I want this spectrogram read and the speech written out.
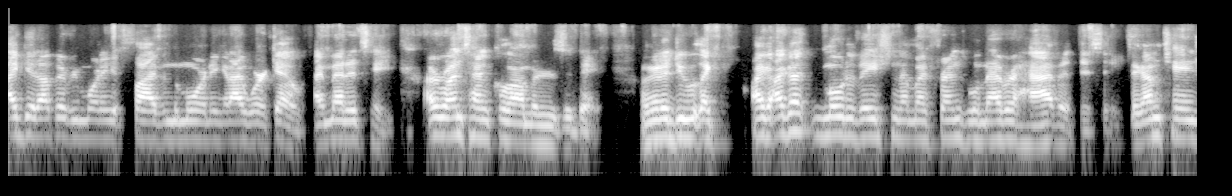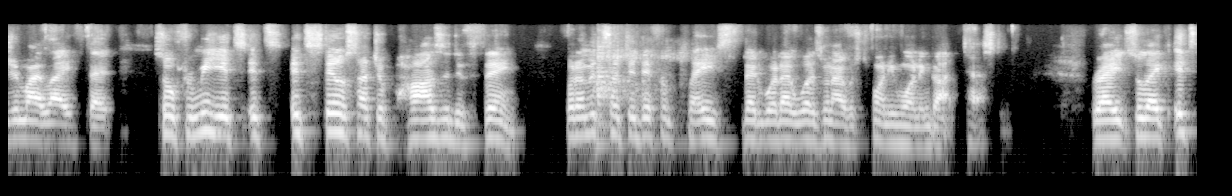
I get up every morning at five in the morning and I work out, I meditate, I run 10 kilometers a day. I'm going to do like, I, I got motivation that my friends will never have at this age. Like I'm changing my life that, so for me, it's, it's, it's still such a positive thing, but I'm at such a different place than what I was when I was 21 and got tested. Right. So like, it's,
